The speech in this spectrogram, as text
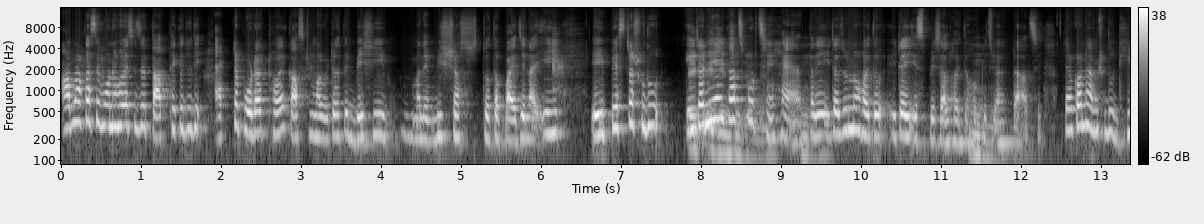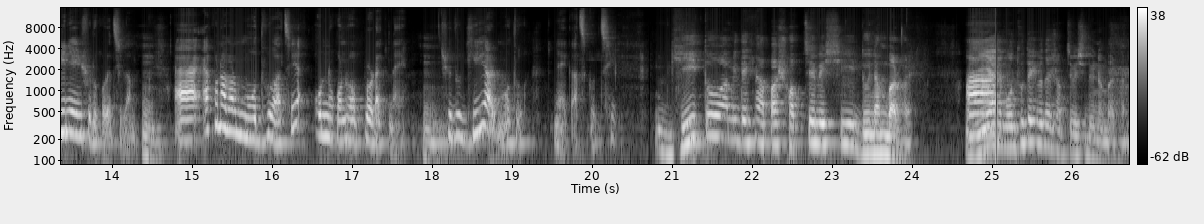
আমার কাছে মনে হয়েছে যে তার থেকে যদি একটা প্রোডাক্ট হয় কাস্টমার ওইটাতে বেশি মানে বিশ্বাসতা পায় যে না এই এই পেজটা শুধু এটা নিয়েই কাজ করছে হ্যাঁ তাহলে এটার জন্য হয়তো এটাই স্পেশাল হয়তো কিছু একটা আছে। যার কারণে আমি শুধু ঘি নিয়েই শুরু করেছিলাম। আহ, এখন আমার মধু আছে অন্য কোনো প্রোডাক্ট নাই। শুধু ঘি আর মধু নিয়ে কাজ করছি। ঘি তো আমি দেখি আপা সবচেয়ে বেশি দুই নাম্বার হয়। ঘি আর মধুতেই বোধহয় সবচেয়ে বেশি দুই নাম্বার হয়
